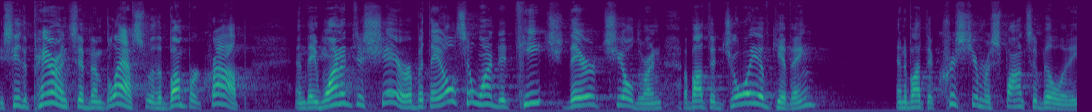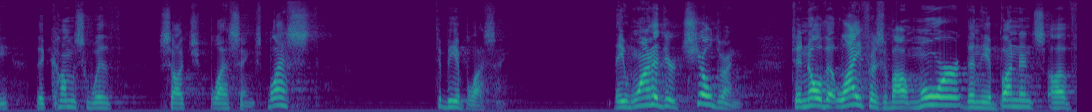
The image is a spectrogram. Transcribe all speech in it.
You see, the parents have been blessed with a bumper crop and they wanted to share, but they also wanted to teach their children about the joy of giving and about the Christian responsibility that comes with such blessings. Blessed to be a blessing. They wanted their children to know that life is about more than the abundance of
